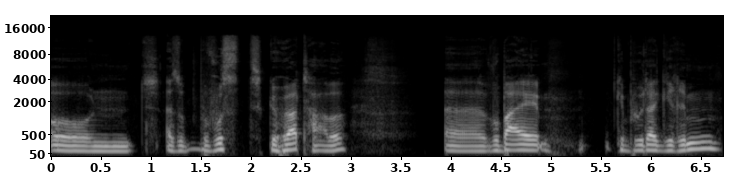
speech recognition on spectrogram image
und also bewusst gehört habe. Äh, wobei Gebrüder Grimm,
